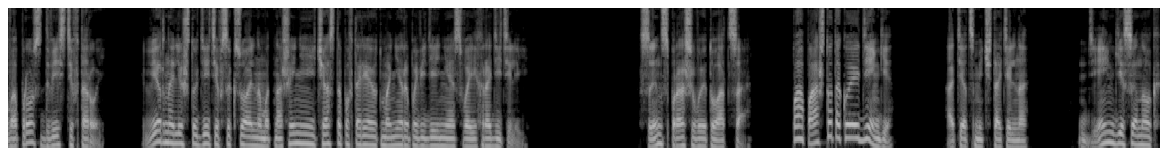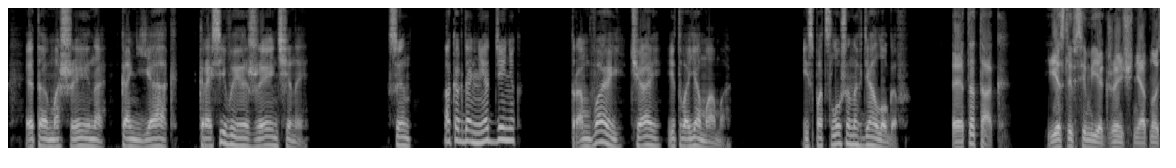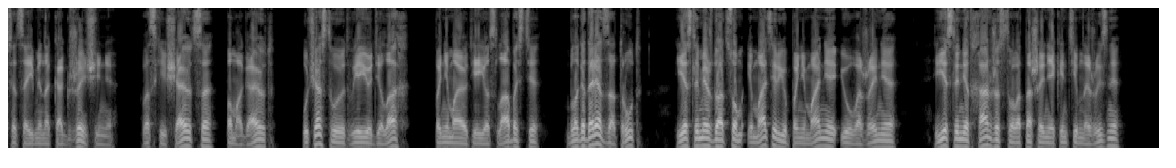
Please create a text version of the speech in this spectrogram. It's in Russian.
Вопрос 202. Верно ли, что дети в сексуальном отношении часто повторяют манеры поведения своих родителей? Сын спрашивает у отца. «Папа, а что такое деньги?» Отец мечтательно. «Деньги, сынок, это машина, коньяк, красивые женщины». Сын. «А когда нет денег?» «Трамвай, чай и твоя мама». Из подслушанных диалогов. Это так. Если в семье к женщине относятся именно как к женщине, восхищаются, помогают, участвуют в ее делах, понимают ее слабости, благодарят за труд, если между отцом и матерью понимание и уважение, если нет ханжества в отношении к интимной жизни,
